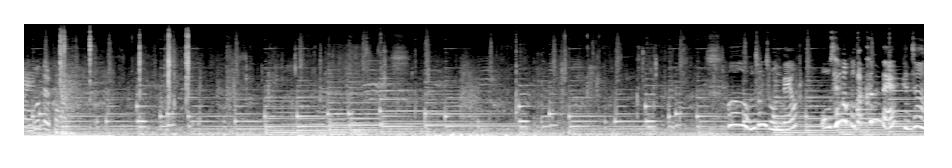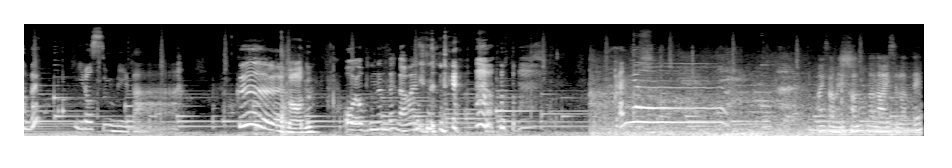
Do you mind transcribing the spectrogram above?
안 묻을 것 같아. 엄청 좋은데요? 오 생각보다 큰데? 괜찮은데? 이렇습니다. 그 나는 어, 이거 붙는데? 나만 있는데? 안녕! 아이스 아메리카노, 난 아이스 라떼,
